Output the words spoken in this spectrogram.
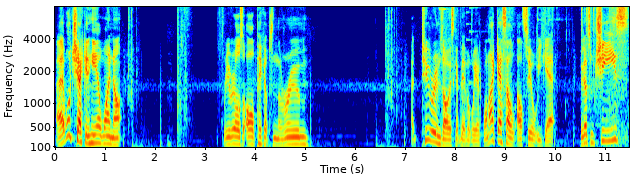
Uh, we'll check in here. Why not? Rerolls all pickups in the room. Uh, two rooms always get a bit of a weird one. I guess I'll, I'll see what we get. We got some cheese.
